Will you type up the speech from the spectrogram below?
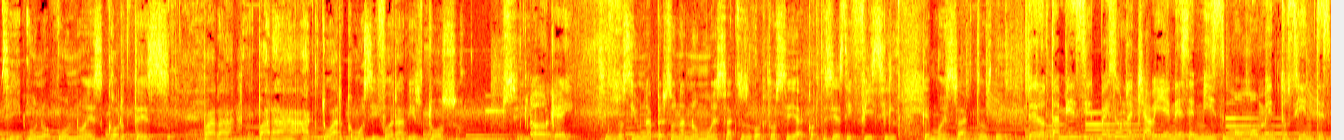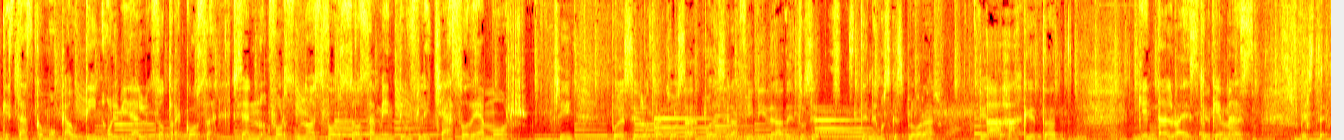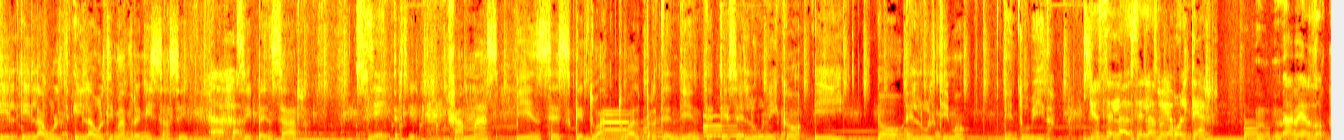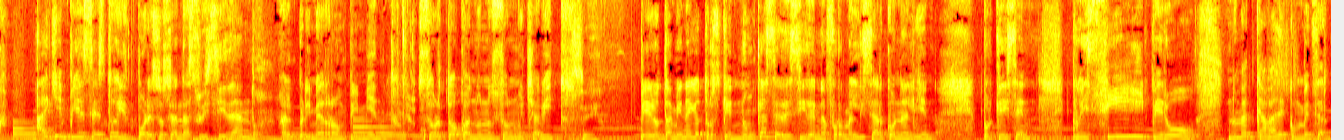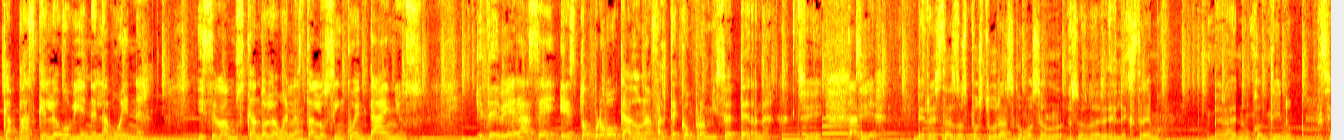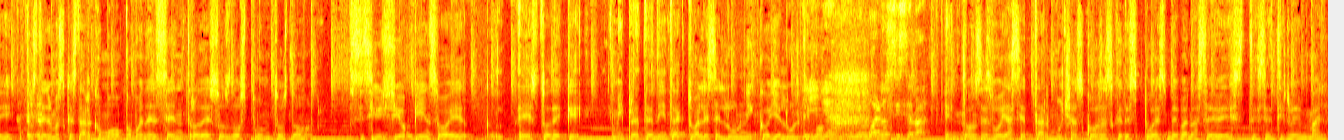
Sí, uno, uno es cortés para, para actuar como si fuera virtuoso. Sí. Ok. Sí, entonces, si una persona no muestra actos de cortesía, cortesía es difícil que muestre actos de. Pero también si ves a una chava y en ese mismo momento sientes que estás como cautín, olvídalo, es otra cosa. O sea, no, for- no es forzosamente un flechazo de amor. Sí, puede ser otra cosa, puede ser afinidad. Entonces tenemos que explorar qué, Ajá. qué tan. ¿Qué tal va esto? ¿Qué, tal más? esto. Este, y, y la y la última premisa, ¿sí? Ajá. Sí, pensar. Sí, Sí. Es decir, jamás pienses que tu actual pretendiente es el único y o el último en tu vida. Yo se, la- se las voy a voltear. Mm, A ver, Doc. Hay quien piensa esto y por eso se anda suicidando al primer rompimiento. Sobre todo cuando unos son muy chavitos. Sí. Pero también hay otros que nunca se deciden a formalizar con alguien porque dicen, pues sí, pero no me acaba de convencer. Capaz que luego viene la buena. Y se van buscando la buena Claro. hasta los 50 años. De veras, ¿eh? Esto ha provocado una falta de compromiso eterna. Sí, sí. Pero estas dos posturas como son, son el extremo, ¿verdad? En un continuum, ¿sí? Entonces tenemos que estar como, como en el centro de esos dos puntos, ¿no? Si, si- si yo pienso eh, esto de que mi pretendiente actual es el único y el último, Y ya, y me muero si se va. entonces voy a aceptar muchas cosas que después me van a hacer este, sentirme mal.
